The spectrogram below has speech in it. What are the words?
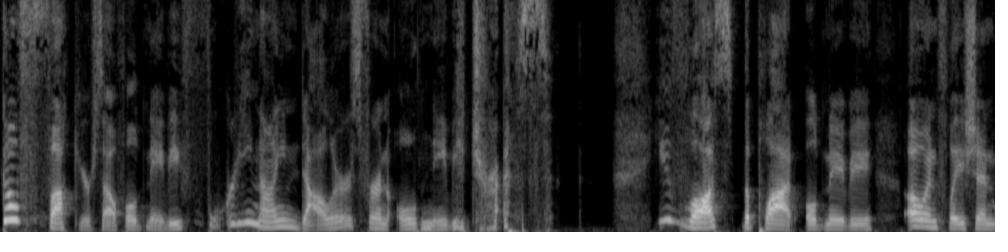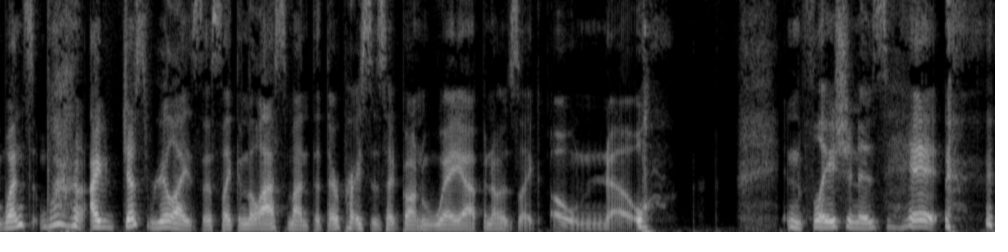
go fuck yourself, Old Navy. $49 for an Old Navy dress. You've lost the plot, Old Navy oh, inflation. Once I just realized this, like in the last month, that their prices had gone way up, and I was like, oh no, inflation is hit.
